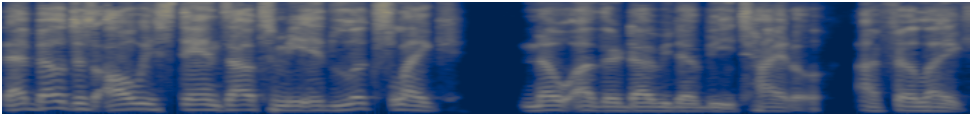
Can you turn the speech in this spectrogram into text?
That belt just always stands out to me. It looks like no other WWE title. I feel like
